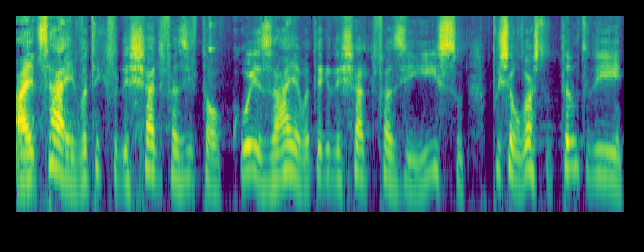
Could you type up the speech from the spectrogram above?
Aí diz, ah, vou ter que deixar de fazer tal coisa, ah, vou ter que deixar de fazer isso. Puxa, eu gosto tanto de,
